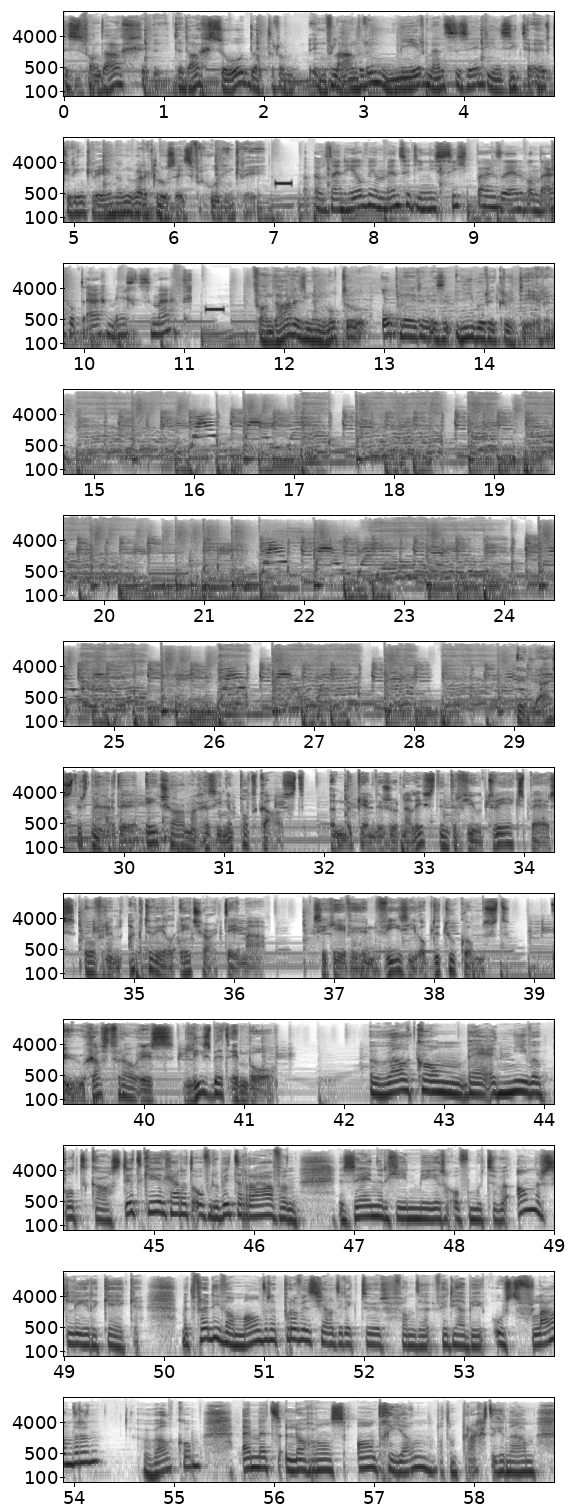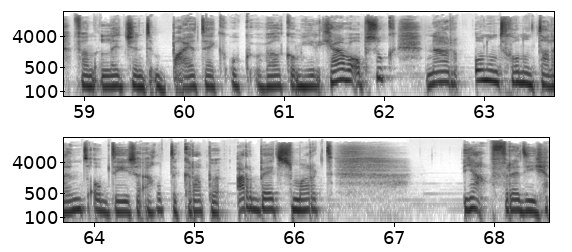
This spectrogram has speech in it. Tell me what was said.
Het is vandaag de dag zo dat er in Vlaanderen meer mensen zijn die een ziekteuitkering krijgen dan een werkloosheidsvergoeding krijgen. Er zijn heel veel mensen die niet zichtbaar zijn vandaag op de arbeidsmarkt. Vandaar is mijn motto: opleiden is het nieuwe recruteren. Luistert naar de HR Magazine podcast. Een bekende journalist interviewt twee experts over een actueel HR-thema. Ze geven hun visie op de toekomst. Uw gastvrouw is Liesbeth Imbo. Welkom bij een nieuwe podcast. Dit keer gaat het over witte raven. Zijn er geen meer of moeten we anders leren kijken? Met Freddy van Malderen, provinciaal directeur van de VDAB Oost-Vlaanderen. Welkom. En met Laurence Andrian, wat een prachtige naam, van Legend Biotech. Ook welkom hier. Gaan we op zoek naar onontgonnen talent op deze al te krappe arbeidsmarkt. Ja, Freddy,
